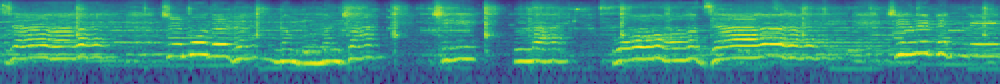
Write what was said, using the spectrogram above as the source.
在，寂寞的人能不能站起来？我在这里陪你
